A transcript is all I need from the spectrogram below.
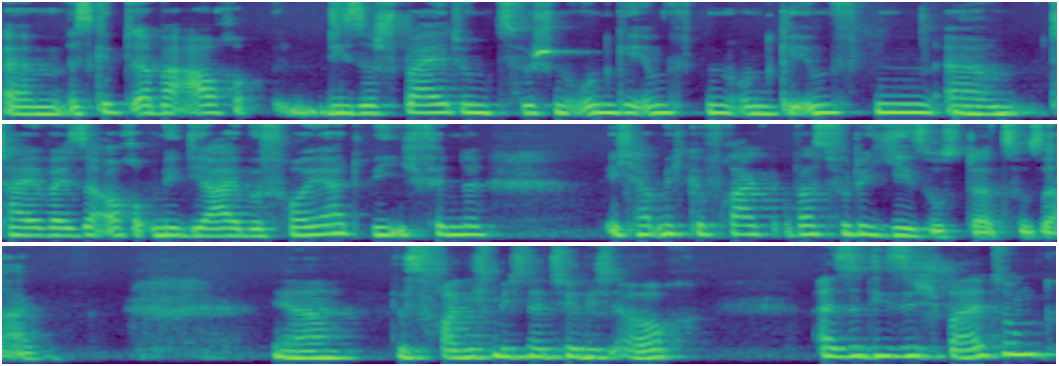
Ähm, es gibt aber auch diese Spaltung zwischen ungeimpften und geimpften, ähm, teilweise auch medial befeuert, wie ich finde. Ich habe mich gefragt, was würde Jesus dazu sagen? Ja, das frage ich mich natürlich auch. Also diese Spaltung,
